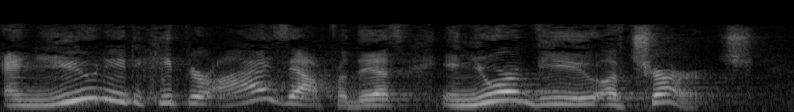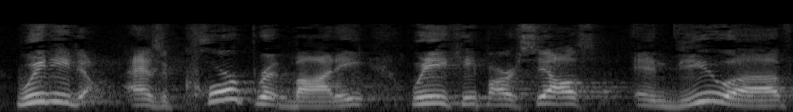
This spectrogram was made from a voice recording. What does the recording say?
And you need to keep your eyes out for this in your view of church. We need, as a corporate body, we need to keep ourselves in view of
